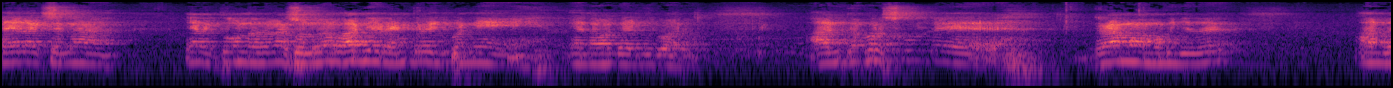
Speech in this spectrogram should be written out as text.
டைலாக்ஸ் எல்லாம் எனக்கு தோணுதெல்லாம் சொல்லுவேன். வாத்தியார் என்கரேஜ் பண்ணி என்னை வந்து எடுத்துக்குவார். அதுக்கப்புறம் ஸ்கூல் டே ட்ராமா முடிஞ்சது. அந்த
